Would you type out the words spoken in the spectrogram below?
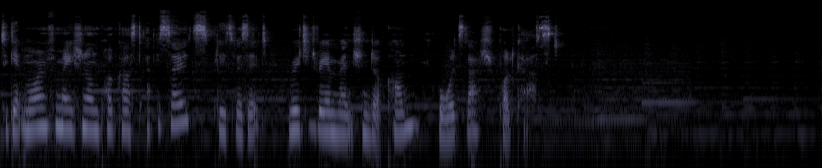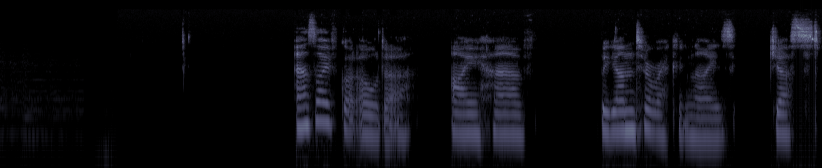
To get more information on podcast episodes, please visit rootedreinvention.com forward slash podcast. As I've got older, I have begun to recognize just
